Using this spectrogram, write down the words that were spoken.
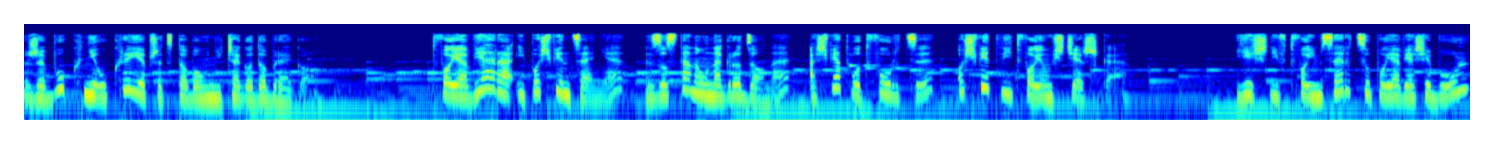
że Bóg nie ukryje przed Tobą niczego dobrego. Twoja wiara i poświęcenie zostaną nagrodzone, a światło Twórcy oświetli Twoją ścieżkę. Jeśli w Twoim sercu pojawia się ból,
